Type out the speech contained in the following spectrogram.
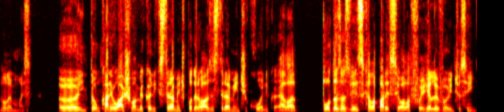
não lembro mais. Uh, então, cara, eu acho uma mecânica extremamente poderosa, extremamente icônica. Ela, todas as vezes que ela apareceu, ela foi relevante, assim.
